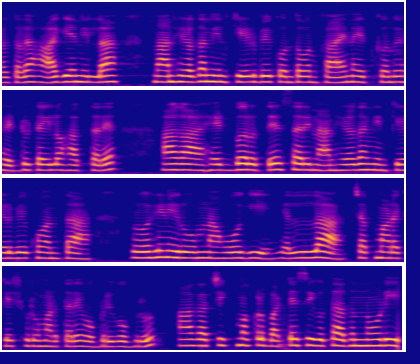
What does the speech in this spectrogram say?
ಹೇಳ್ತಾಳೆ. ಹಾಗೇನಿಲ್ಲ. ನಾನು ಹೇಳ್ದಾಗ ನೀನು ಕೇಳಬೇಕು ಅಂತ ಒಂದು ಕಾಯಿನ ಎತ್ಕೊಂಡು ಹೆಡ್ಡು ಟೈಲು ಹಾಕ್ತಾರೆ. ಆಗ ಹೆಡ್ ಬರುತ್ತೆ. ಸರಿ, ನಾನು ಹೇಳ್ದಂಗೆ ನೀನು ಕೇಳಬೇಕು ಅಂತ ರೋಹಿಣಿ ರೂಮ್ನ ಹೋಗಿ ಎಲ್ಲ ಚೆಕ್ ಮಾಡೋಕ್ಕೆ ಶುರು ಮಾಡ್ತಾರೆ ಒಬ್ರಿಗೊಬ್ರು. ಆಗ ಚಿಕ್ಕ ಮಕ್ಕಳು ಬಟ್ಟೆ ಸಿಗುತ್ತೆ ಅದನ್ನು ನೋಡಿ,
